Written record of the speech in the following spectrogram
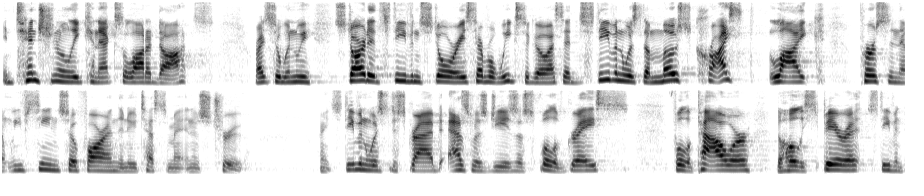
intentionally connects a lot of dots. Right? So when we started Stephen's story several weeks ago, I said Stephen was the most Christ-like person that we've seen so far in the New Testament, and it's true. Right? Stephen was described, as was Jesus, full of grace, full of power, the Holy Spirit. Stephen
